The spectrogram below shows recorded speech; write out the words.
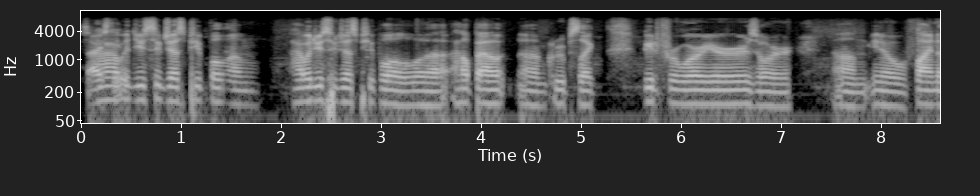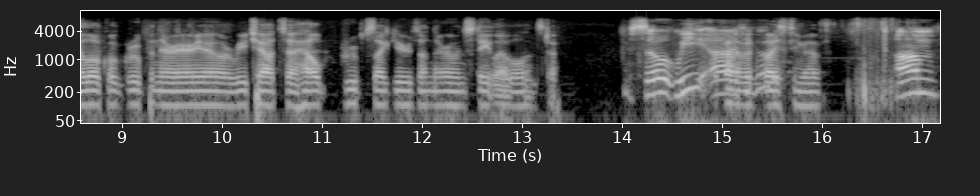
Sorry, how Steve. would you suggest people um how would you suggest people uh, help out um, groups like Weed for Warriors or um, you know find a local group in their area or reach out to help groups like yours on their own state level and stuff? So we What uh, kind if of you go- advice do you have? Um,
